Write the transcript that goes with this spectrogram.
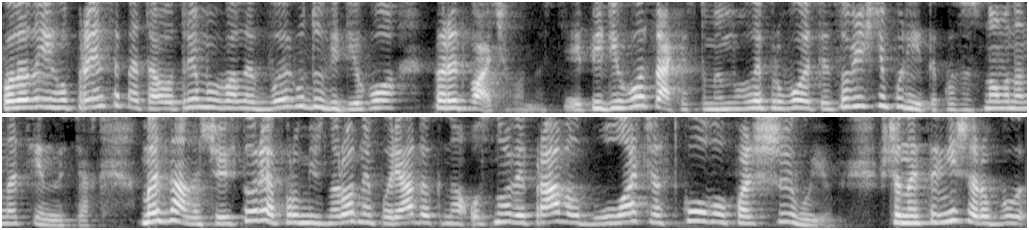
хвалили його принципи та отримували вигоду від його передбачуваності. Під його захистом ми могли проводити зовнішню політику, засновану на цінностях. Ми знали, що історія про міжнародний порядок на основі правил була частково фальшивою, що найсильніше роби-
